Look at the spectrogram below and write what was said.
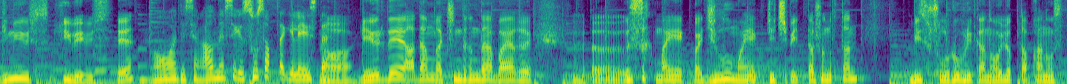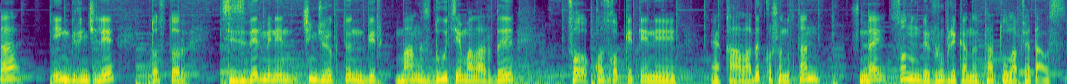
кимибиз сүйбөйбүз э? Ооба десең ал нерсеге суусап да келебиз да. Ооба кээ бирде адамга чындыгында баягы э, ысык маек баягы жылуу маек жетишпейт да. Ошондуктан биз ушул рубриканы ойлоп тапканыбызда эң биринчи эле достор сиздер менен чын жүрөктөн бир маңыздуу темаларды козгоп кеткени э, кааладык. Ошондуктан ушундай сонун бир рубриканы тартуулап жатабыз.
